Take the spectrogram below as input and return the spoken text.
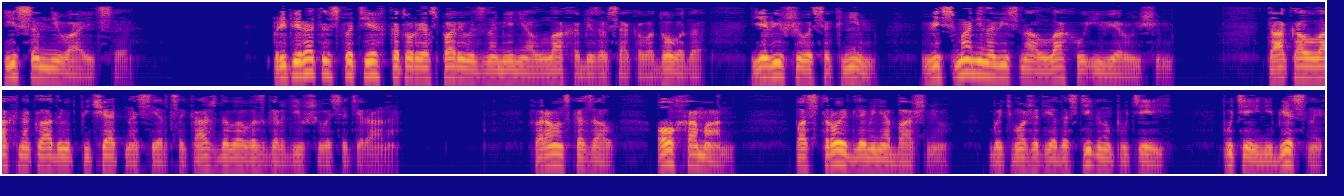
и сомневается. Препирательство тех, которые оспаривают знамения Аллаха безо всякого довода, явившегося к ним, весьма ненавистно Аллаху и верующим. Так Аллах накладывает печать на сердце каждого возгордившегося тирана. Фараон сказал, «О, Хаман, построй для меня башню, быть может, я достигну путей, путей небесных,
